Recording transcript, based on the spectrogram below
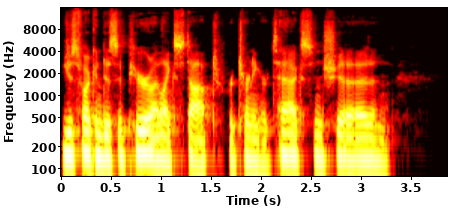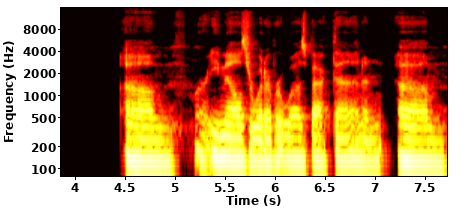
you just fucking disappeared. I like stopped returning her texts and shit and um or emails or whatever it was back then. And um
